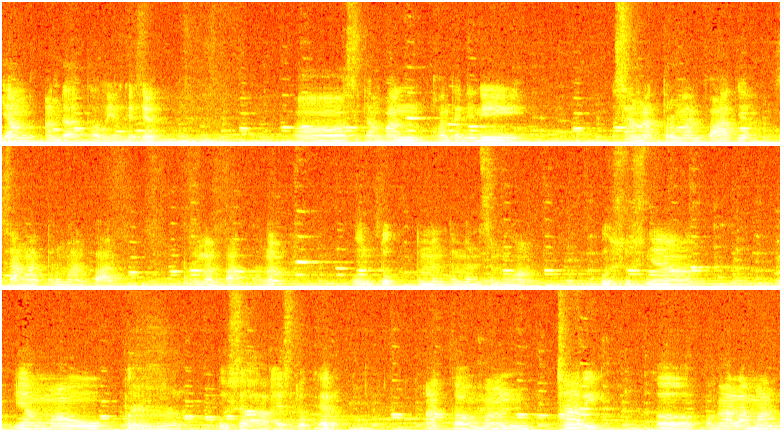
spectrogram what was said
yang anda tahu ya guys ya. Eh, sedangkan konten ini sangat bermanfaat ya sangat bermanfaat bermanfaat banget untuk teman-teman semua khususnya yang mau berusaha es doger atau mencari eh, pengalaman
